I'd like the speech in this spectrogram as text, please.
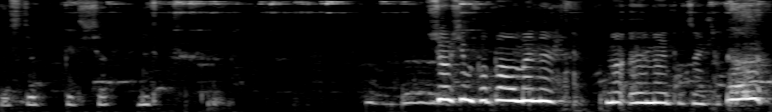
250. Все, всім попав у мене на 0%.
